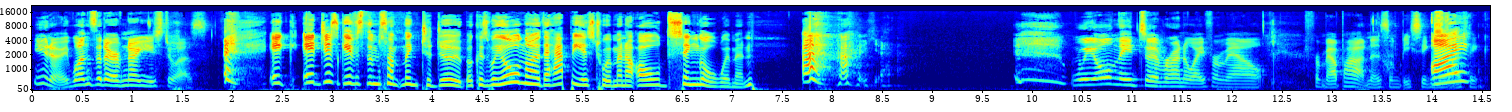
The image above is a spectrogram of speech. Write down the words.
You know, ones that are of no use to us. it it just gives them something to do because we all know the happiest women are old single women. yeah. We all need to run away from our from our partners and be single, I, I- think.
